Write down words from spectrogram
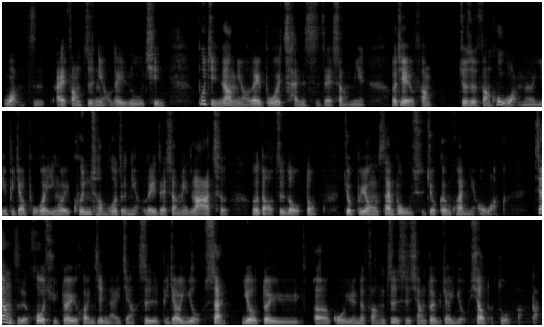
网子来防止鸟类入侵，不仅让鸟类不会惨死在上面，而且防就是防护网呢也比较不会因为昆虫或者鸟类在上面拉扯而导致漏洞，就不用三不五时就更换鸟网。这样子或许对于环境来讲是比较友善，又对于呃果园的防治是相对比较有效的做法吧。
